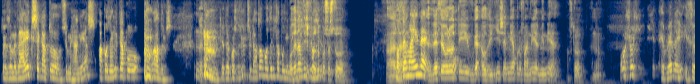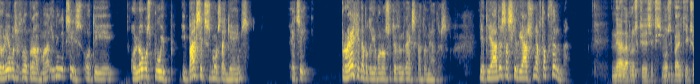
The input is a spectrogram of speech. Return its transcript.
το 76% της μηχανία αποτελείται από άντρες. Ναι. και το 22% αποτελείται από γυναίκε. Δεν αμφισβητώ το ποσοστό. Αλλά το θέμα είναι. Δεν θεωρώ ότι οδηγεί σε μια προφανή ερμηνεία. Αυτό εννοώ. Όχι, όχι. Εμένα η θεωρία μας αυτό το πράγμα είναι η εξής. Ότι ο λόγος που υπάρχει σεξισμός στα games έτσι, προέρχεται από το γεγονός ότι το 76% είναι άντρες. Γιατί οι άντρες θα σχεδιάσουν αυτά που θέλουμε. Ναι, αλλά πρόσεξε, σεξισμός υπάρχει και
